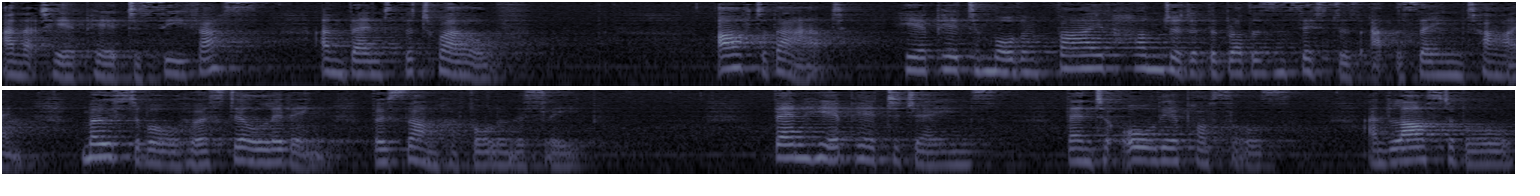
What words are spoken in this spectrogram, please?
and that he appeared to Cephas and then to the twelve. After that, he appeared to more than 500 of the brothers and sisters at the same time, most of all who are still living, though some have fallen asleep. Then he appeared to James, then to all the apostles, and last of all,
